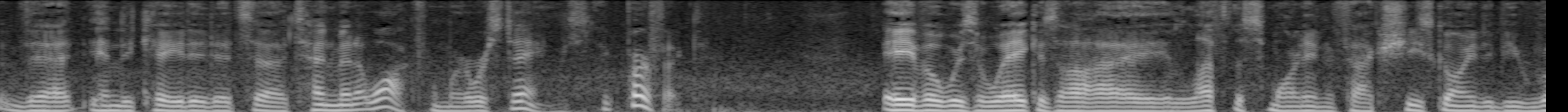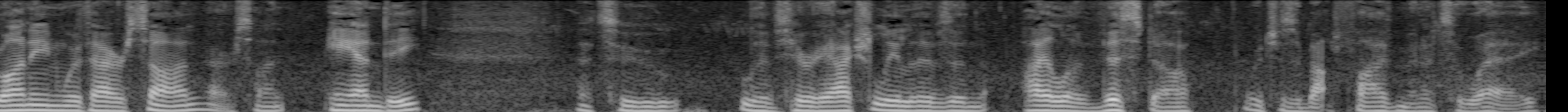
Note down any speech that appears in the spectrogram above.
that indicated it's a 10 minute walk from where we're staying. It's like perfect. Ava was awake as I left this morning. In fact, she's going to be running with our son, our son Andy. That's who lives here. He actually lives in Isla Vista, which is about five minutes away.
